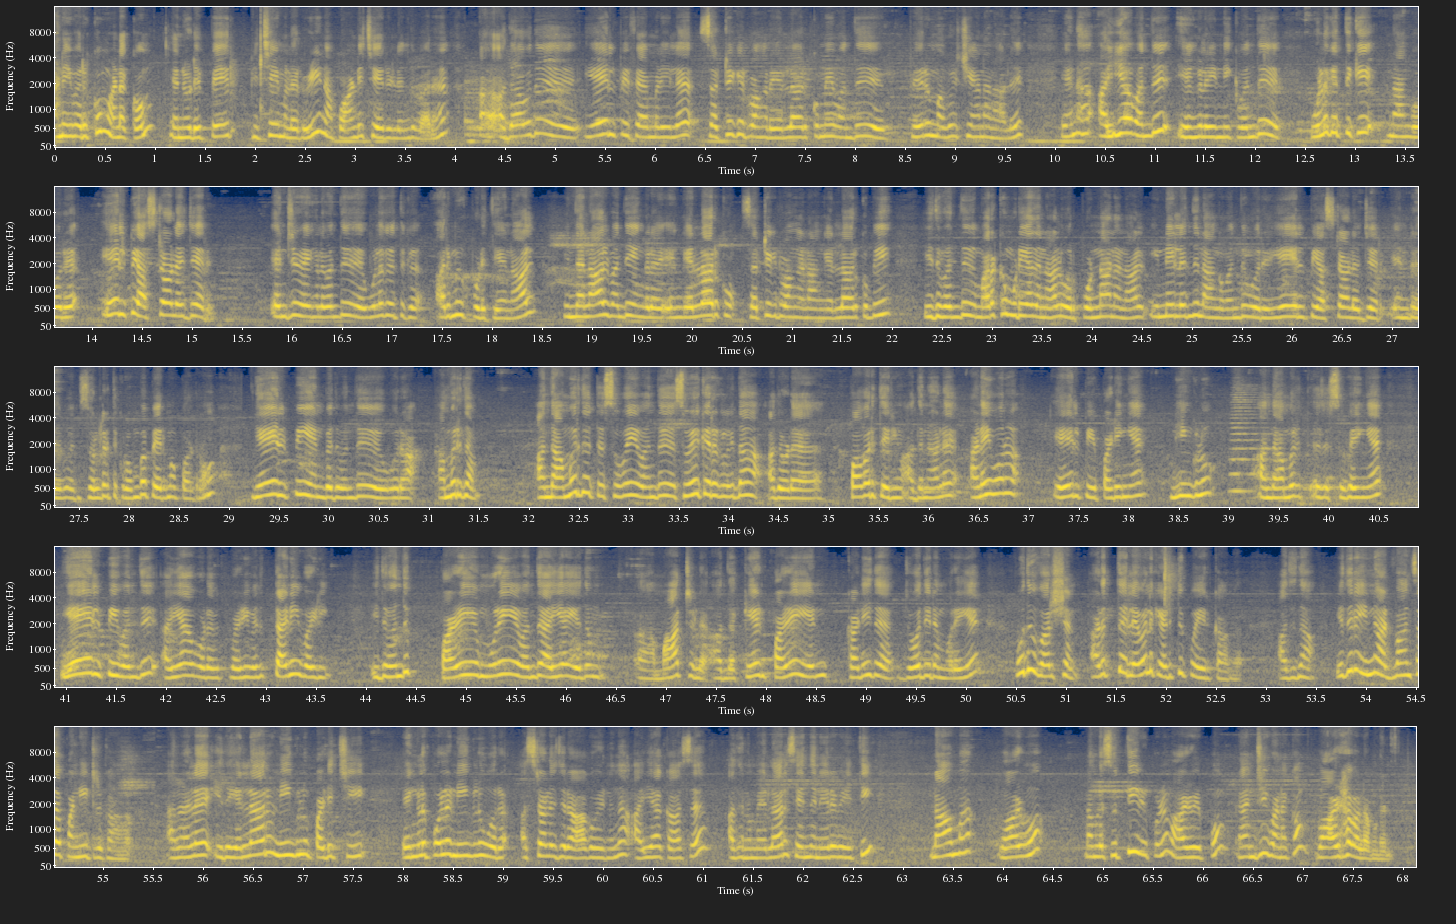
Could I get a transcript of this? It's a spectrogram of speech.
அனைவருக்கும் வணக்கம். என்னுடைய பேர் பிச்சை மலர்வழி. நான் பாண்டிச்சேரியிலேருந்து வரேன். அதாவது ஏஎல்பி ஃபேமிலியில் சர்டிஃபிகேட் வாங்குகிற எல்லாருக்குமே வந்து பெரும் மகிழ்ச்சியான நாள். ஏன்னா ஐயா வந்து எங்களை இன்றைக்கி வந்து உலகத்துக்கே நாங்கள் ஒரு ஏஎல்பி அஸ்ட்ராலஜர் என்று எங்களை வந்து உலகத்துக்கு அறிமுகப்படுத்திய நாள் இந்த நாள் வந்து எங்களை எங்கள் எல்லாருக்கும் சர்டிஃபிகேட் வாங்க நாங்கள் எல்லாருக்குமே இது வந்து மறக்க முடியாத நாள் ஒரு பொன்னான நாள். இன்னையிலேருந்து நாங்கள் வந்து ஒரு ஏஎல்பி அஸ்ட்ராலஜர் என்று சொல்கிறதுக்கு ரொம்ப பெருமைப்படுறோம். ஏஎல்பி என்பது வந்து ஒரு அமிர்தம். அந்த அமிர்தத்தை சுவை வந்து சுவைக்கிறவர்களுக்கு தான் அதோட பவர் தெரியும். அதனால் அனைவரும் ஏஎல்பி படிங்க. நீங்களும் அந்த அமிர்தத்தை சுவைங்க. ஏஎல்பி வந்து ஐயாவோட வழி வந்து தனி வழி. இது வந்து பழைய முறையை வந்து ஐயா எதுவும் மாற்றலை. அந்த கே பழைய எண் கணித ஜோதிட முறையை புது வருஷன் அடுத்த லெவலுக்கு எடுத்து போயிருக்காங்க. அதுதான். இதில் இன்னும் அட்வான்ஸாக பண்ணிகிட்ருக்காங்க இருக்காங்க அதனால் இதை எல்லாரும் நீங்களும் படித்து எங்களை போல் நீங்களும் ஒரு அஸ்ட்ராலஜர் ஆக வேண்டும் தான் ஐயா காசை. அதை நம்ம எல்லாரும் சேர்ந்து நிறைவேற்றி நாம் வாழ்வோம். நம்மளை சுற்றி இருப்போம் வாழ வைப்போம். நன்றி வணக்கம். வாழ வளமுடன்.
